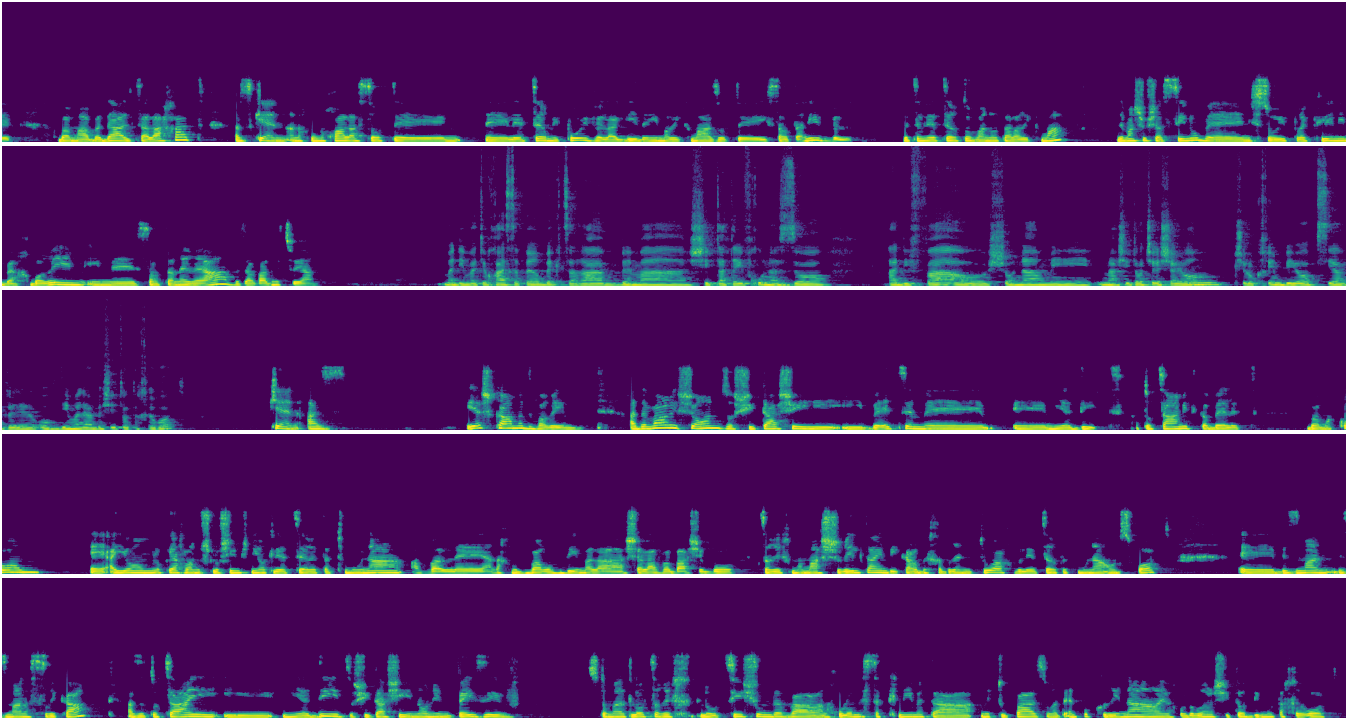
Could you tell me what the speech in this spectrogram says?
במעבדה על צלחת, אז כן, אנחנו נוכל לעשות, uh, uh, לייצר מיפוי ולהגיד האם הרקמה הזאת uh, היא סרטנית ובעצם לייצר תובנות על הרקמה. זה משהו שעשינו בניסוי פרה-קליני בעכברים עם uh, סרטני ריאה וזה עבד מצוין. מדהים, ואת יכולה לספר בקצרה במה שיטת האבחון הזו עדיפה או שונה מהשיטות שיש היום, כשלוקחים ביופסיה ועובדים עליה בשיטות אחרות? כן, אז יש כמה דברים. הדבר הראשון זו שיטה שהיא בעצם אה, אה, מיידית. התוצאה מתקבלת במקום, אה, היום לוקח לנו 30 שניות לייצר את התמונה, אבל אה, אנחנו כבר עובדים על השלב הבא שבו צריך ממש real time, בעיקר בחדרי ניתוח, ולייצר את התמונה on spot. אה, בזמן, בזמן הסריקה, אז התוצאה היא, היא מיידית, זו שיטה שהיא non-invasive, זאת אומרת לא צריך להוציא שום דבר, אנחנו לא מסכנים את המטופל, זאת אומרת אין פה קרינה, אנחנו מדברים על שיטות דימות אחרות, אה,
